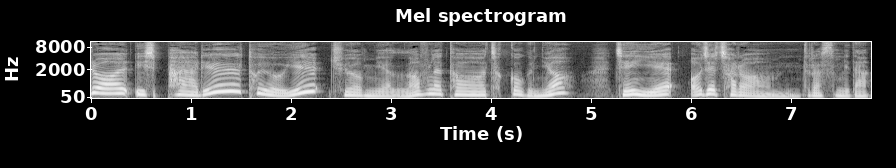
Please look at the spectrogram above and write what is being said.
(11월 28일) 토요일 주현미의 러브레터 첫 곡은요 제2의 어제처럼 들었습니다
